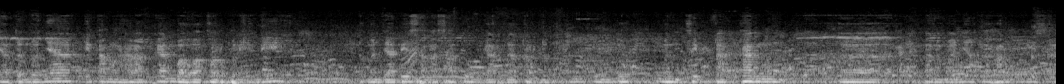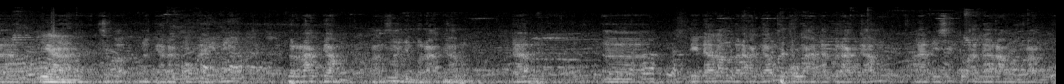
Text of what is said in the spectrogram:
ya tentunya kita mengharapkan bahwa korpi ini menjadi salah satu garda terdepan untuk menciptakan eh, apa namanya keharmonisan. Ya. Sebab negara kita ini beragam, bangsanya beragam dan eh, di dalam beragama juga ada beragam. Nah di situ ada rambu-rambu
